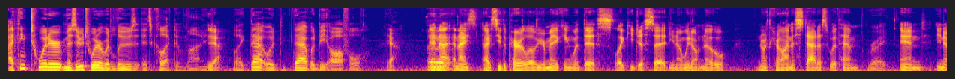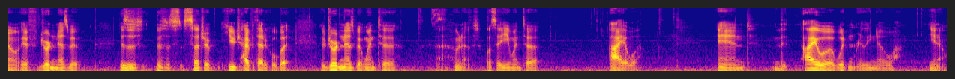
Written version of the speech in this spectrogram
I think Twitter, Mizzou Twitter, would lose its collective mind. Yeah. like that would that would be awful. Yeah, and I, Uh, and I I see the parallel you're making with this. Like you just said, you know, we don't know North Carolina's status with him, Right. and you know if Jordan Nesbitt, this is this is such a huge hypothetical, but if Jordan Nesbitt went to, uh, who knows? Let's say he went to Iowa, and the, Iowa wouldn't really know, you know,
